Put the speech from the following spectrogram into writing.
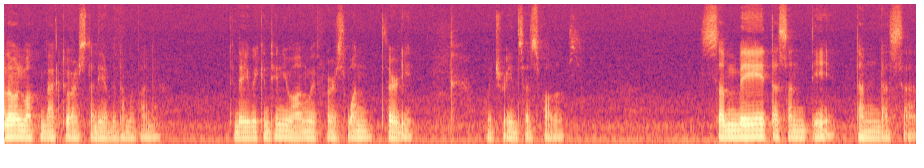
Hello and welcome back to our study of the Dhammapada. Today we continue on with verse 130, which reads as follows. Sabbe tasanti dandasa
